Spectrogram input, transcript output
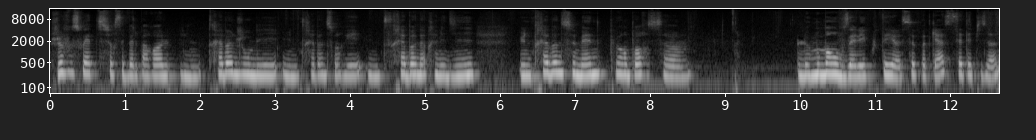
Je vous souhaite sur ces belles paroles une très bonne journée, une très bonne soirée, une très bonne après-midi, une très bonne semaine, peu importe euh, le moment où vous allez écouter euh, ce podcast, cet épisode.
